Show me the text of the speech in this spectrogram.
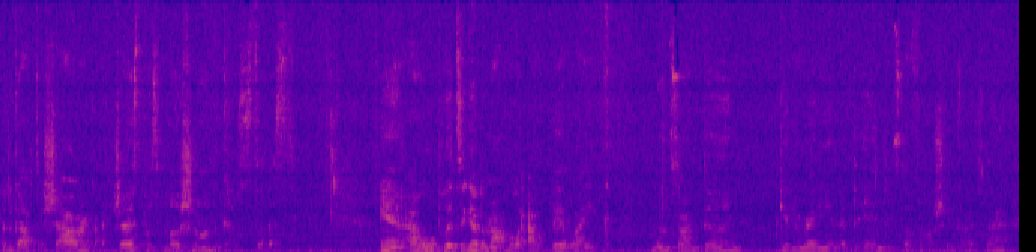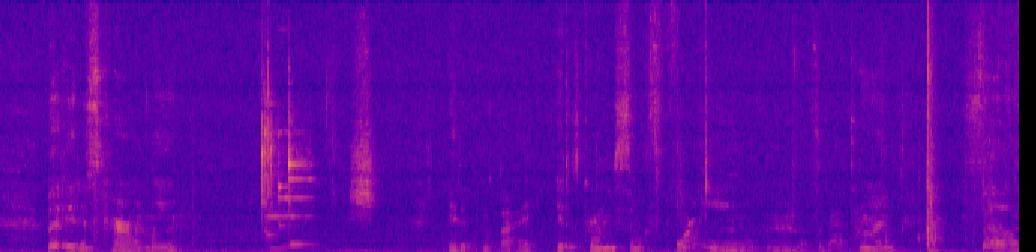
I just got out the shower, got dressed, put some lotion on because sus. And I will put together my whole outfit like once I'm done getting ready and at the end and stuff and I'll show you guys that. But it is currently it is what the heck? It is currently 640. Mm, that's a bad time. So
